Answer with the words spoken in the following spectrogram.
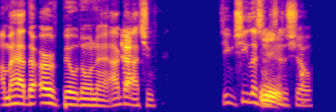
I'm gonna have the Earth build on that. I got you. She she listens Yeah. to the show.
